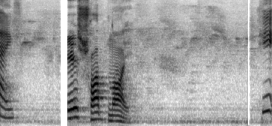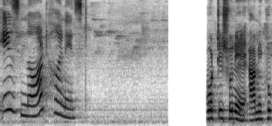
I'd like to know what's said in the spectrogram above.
life এ সৎ নয়। হি ইজ নট হনেস্ট খবরটি শুনে আমি খুব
